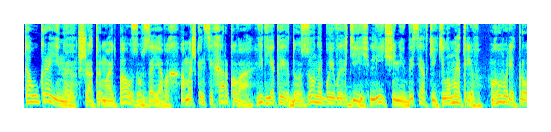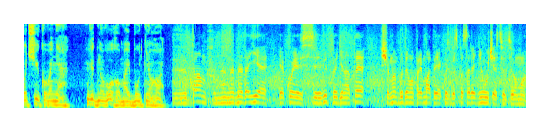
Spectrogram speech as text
та Україною? США тримають паузу в заявах. А мешканці Харкова, від яких до зони бойових дій лічені десятки кілометрів, говорять про очікування від нового майбутнього. Трамп не, дає якоїсь відповіді на те, що ми будемо приймати якусь безпосередню участь у цьому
